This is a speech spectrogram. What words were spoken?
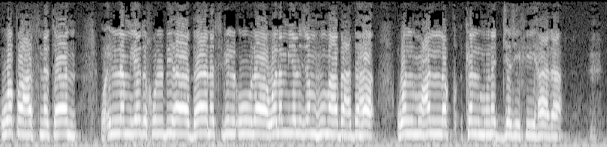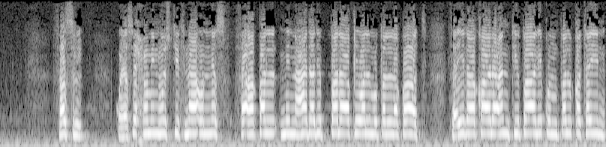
وقع اثنتان. وإن لم يدخل بها بانت بالأولى ولم يلزمه ما بعدها والمعلق كالمنجز في هذا. فصل ويصح منه استثناء النصف فأقل من عدد الطلاق والمطلقات. فإذا قال أنت طالق طلقتين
